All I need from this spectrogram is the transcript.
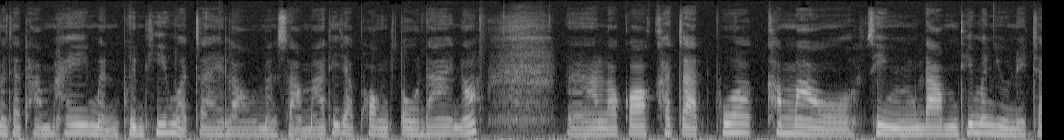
มันจะทำให้เหมือนพื้นที่หัวใจเรามันสามารถที่จะพองโตได้เนาะนะแล้วก็ขจัดพวกขมเหลาสิ่งดำที่มันอยู่ในใจ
